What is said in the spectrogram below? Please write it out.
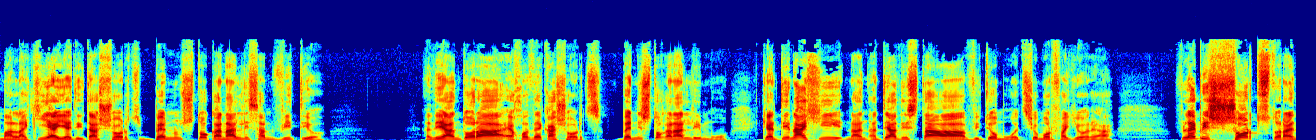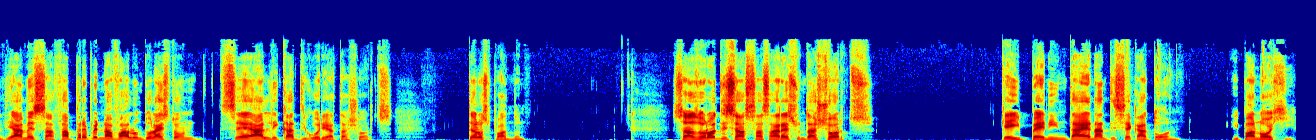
Μαλακία γιατί τα shorts μπαίνουν στο κανάλι σαν βίντεο. Δηλαδή αν τώρα έχω 10 shorts, μπαίνει στο κανάλι μου και αντί να, έχει, να, αντί να δεις τα βίντεο μου έτσι όμορφα και ωραία, βλέπεις shorts τώρα ενδιάμεσα. Θα πρέπει να βάλουν τουλάχιστον σε άλλη κατηγορία τα shorts. Τέλος πάντων. Σας ρώτησα, σας αρέσουν τα shorts; Και οι 51% είπαν όχι.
